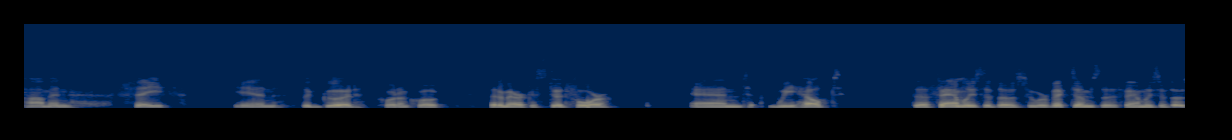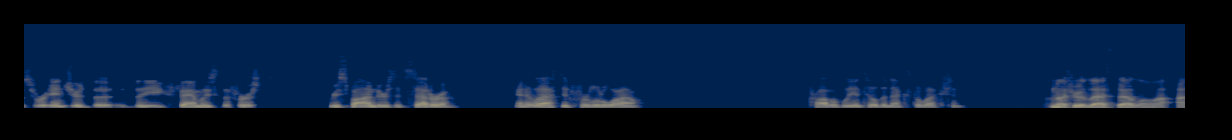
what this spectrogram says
common faith in the good, quote unquote, that America stood for. And we helped the families of those who were victims, the families of those who were injured, the, the families of the first responders, etc. And it lasted for a little while, probably until the next election. I'm not sure it lasts that long. I,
